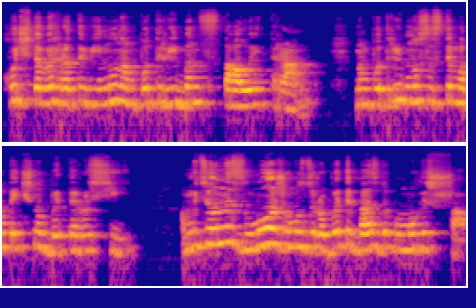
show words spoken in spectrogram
Хочете виграти війну, нам потрібен сталий тренд. Нам потрібно систематично бити Росію. А ми цього не зможемо зробити без допомоги США.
